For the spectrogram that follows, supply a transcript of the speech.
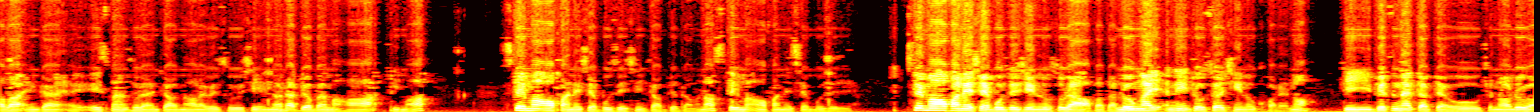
other income expense ဆိုတဲ့အကြောင်းနားလည်ပဲဆိုလို့ရှိရင်နောက်ထပ်ပြောပန်းမှာဟာဒီမှာ statement of financial position ကြောင့်ပြတာမှာเนาะ statement of financial position statement of financial position လို့ဆိုတာဟာဘာသာလုံငါရဲ့အနှင်းချုပ်ဆွဲခြင်းလို့ခေါ်တယ်เนาะဒီ business capital ကိုကျွန်တော်တို့က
